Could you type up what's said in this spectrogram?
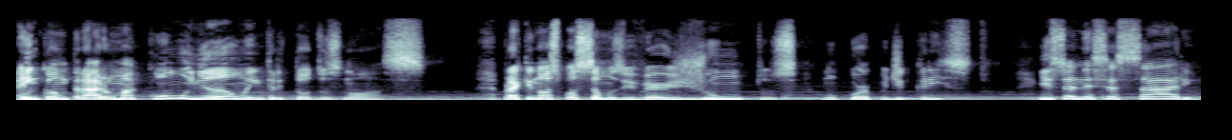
é encontrar uma comunhão entre todos nós, para que nós possamos viver juntos no corpo de Cristo. Isso é necessário.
